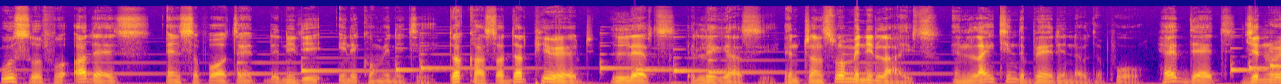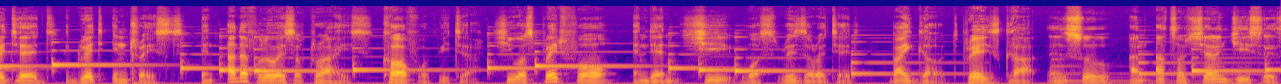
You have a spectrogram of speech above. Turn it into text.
who sought for others and supported the needy in a community. Dorcas at that period left a legacy and transformed many lives, enlightening the burden of the poor. Her death generated great interest, and other followers of Christ called for Peter. She was prayed for, and then she was resurrected by God. Praise God. And so, an act of sharing Jesus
